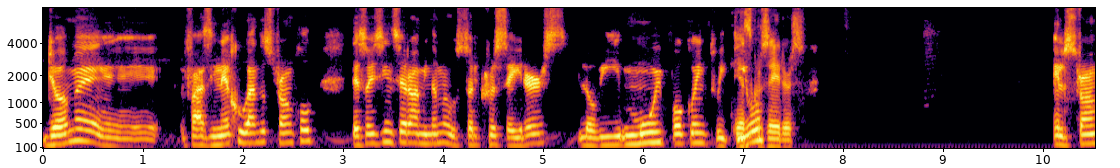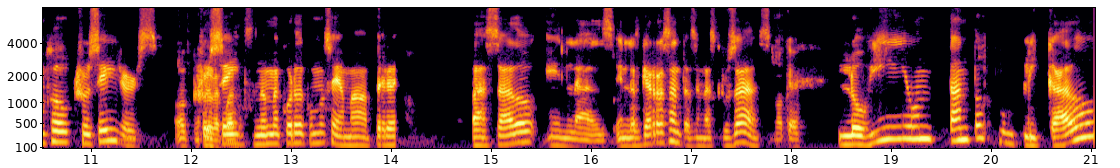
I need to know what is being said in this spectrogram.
Yo me fasciné jugando Stronghold. Te soy sincero, a mí no me gustó el Crusaders. Lo vi muy poco intuitivo. Crusaders? El Stronghold Crusaders o Crusades, no, me acuerdo cómo se llamaba, pero basado en las, en las guerras santas, en las cruzadas. Lo vi un tanto complicado,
